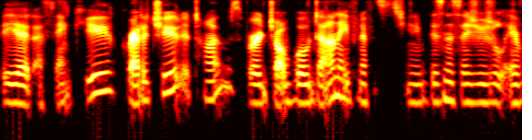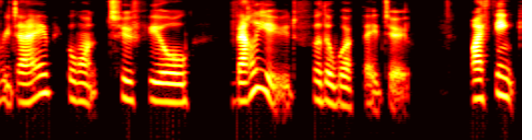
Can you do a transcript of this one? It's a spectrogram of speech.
be it a thank you, gratitude at times for a job well done, even if it's you know, business as usual every day. People want to feel valued for the work they do. I think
